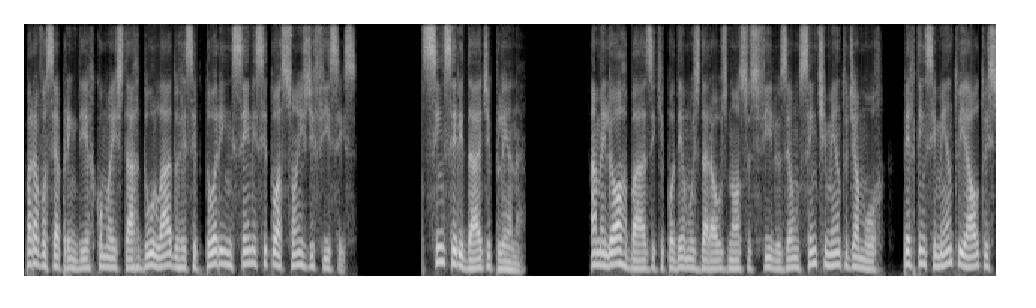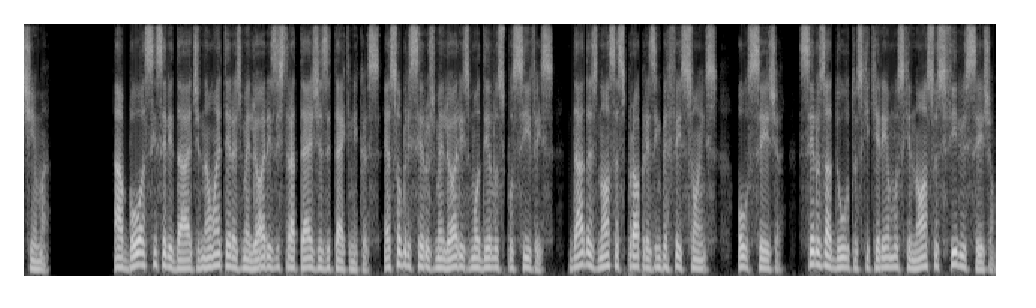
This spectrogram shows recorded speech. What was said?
para você aprender como é estar do lado receptor e encene situações difíceis. Sinceridade plena. A melhor base que podemos dar aos nossos filhos é um sentimento de amor, pertencimento e autoestima. A boa sinceridade não é ter as melhores estratégias e técnicas, é sobre ser os melhores modelos possíveis, dadas nossas próprias imperfeições, ou seja, ser os adultos que queremos que nossos filhos sejam.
